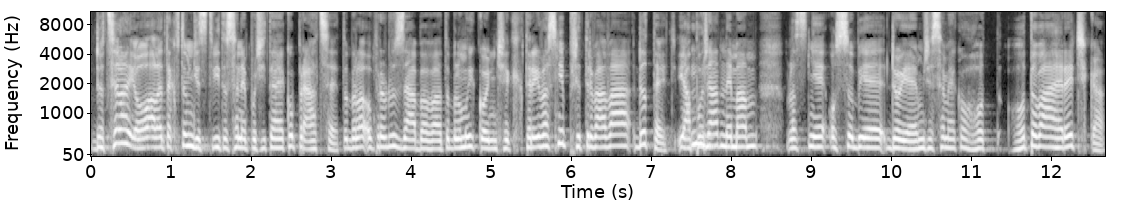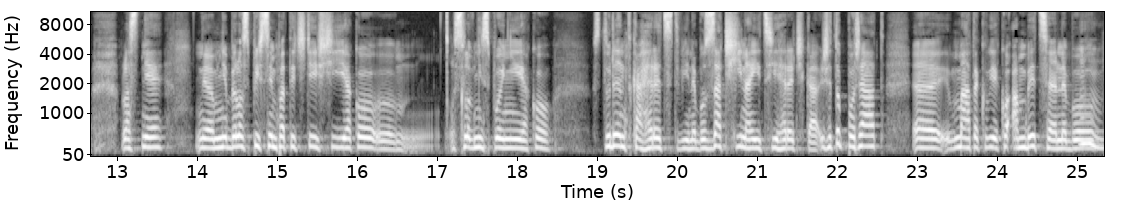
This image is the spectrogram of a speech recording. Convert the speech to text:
Docela jo, ale tak v tom dětství to se nepočítá jako práce. To byla opravdu zábava, to byl můj koníček, který vlastně přetrvává doteď. Já mm. pořád nemám vlastně o sobě dojem, že jsem jako hot, hotová herečka. Vlastně eh, mě bylo spíš sympatičtější jako um, slovní spojení jako studentka herectví nebo začínající herečka, že to pořád e, má takový jako ambice nebo, mm.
